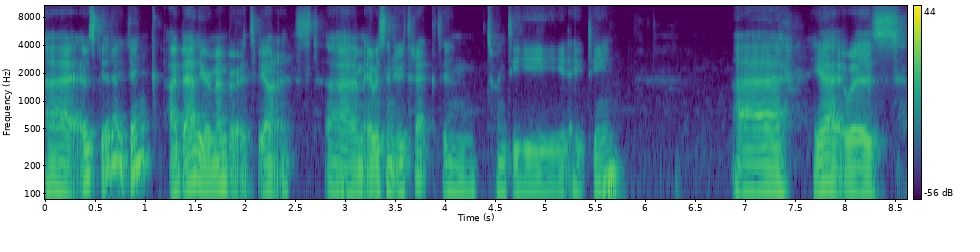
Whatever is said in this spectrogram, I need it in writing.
Uh, it was good, I think. I barely remember it, to be honest. Um, it was in Utrecht in 2018. Uh, yeah, it was,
